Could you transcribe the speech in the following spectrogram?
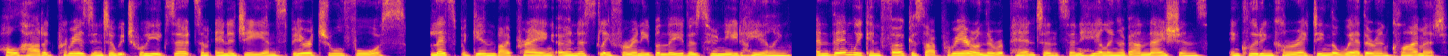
wholehearted prayers into which we exert some energy and spiritual force. Let's begin by praying earnestly for any believers who need healing. And then we can focus our prayer on the repentance and healing of our nations, including correcting the weather and climate.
